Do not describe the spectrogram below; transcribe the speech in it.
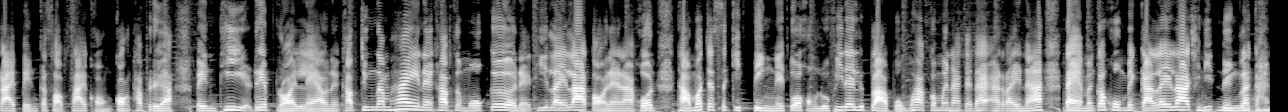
กลายเป็นกระสอบทรายของกองทัพเรือเป็นที่เรียบร้อยแล้วนะครับจึงนำให้นะครับสโมเกอร์เนี่ยที่ไล่ล่าต่อในอนาคต ถามว่าจะสกิดติ่งในตัวของลูฟี่ได้หรือเปล่าผมว่าก็ไม่น่าจะได้อะไรนะ แต่มันก็คงเป็นการไล่ล่าชนิดหนึ่งละกัน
